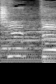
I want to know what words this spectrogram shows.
して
